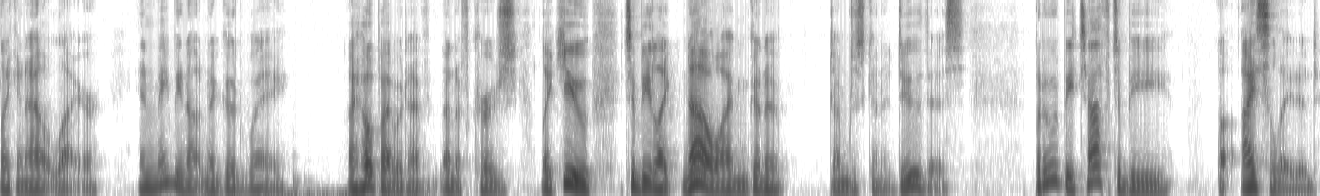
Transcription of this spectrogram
like an outlier and maybe not in a good way. I hope I would have enough courage, like you, to be like, no, I'm gonna, I'm just gonna do this but it would be tough to be uh, isolated.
